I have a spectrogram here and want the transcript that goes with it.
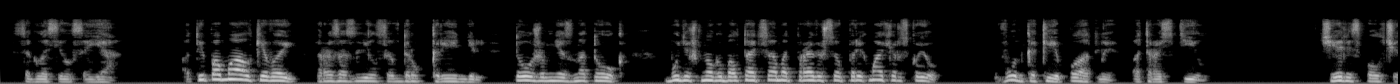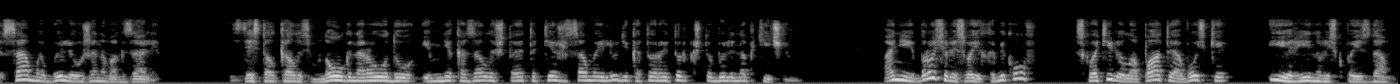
— согласился я. «А ты помалкивай!» — разозлился вдруг Крендель. «Тоже мне знаток. Будешь много болтать, сам отправишься в парикмахерскую. Вон какие патлы отрастил!» Через полчаса мы были уже на вокзале. Здесь толкалось много народу, и мне казалось, что это те же самые люди, которые только что были на птичьем. Они бросили своих хомяков, схватили лопаты, авоськи и ринулись к поездам.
